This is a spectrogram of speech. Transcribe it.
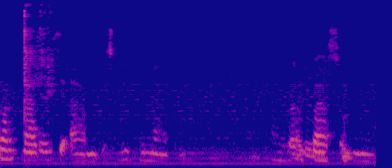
Prank natin si Ami, tapos dito natin. Pagpasok niya.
